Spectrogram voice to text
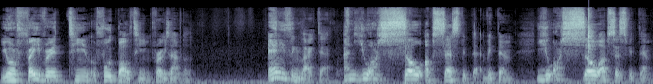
your favorite team football team for example. Anything like that. And you are so obsessed with that with them. You are so obsessed with them.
